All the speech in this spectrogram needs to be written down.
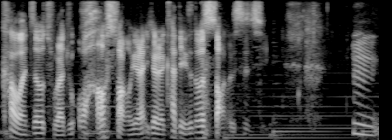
看完之后出来就哇，好爽哦！原来一个人看电影是那么爽的事情。嗯，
